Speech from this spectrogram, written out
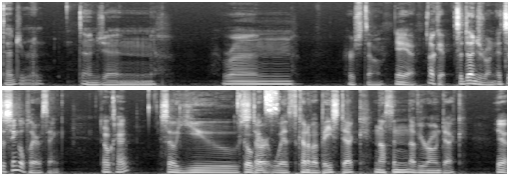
Dungeon Run. Dungeon Run Hearthstone. Yeah, yeah. Okay, it's a Dungeon Run. It's a single player thing. Okay. So you Go start against- with kind of a base deck, nothing of your own deck. Yeah.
